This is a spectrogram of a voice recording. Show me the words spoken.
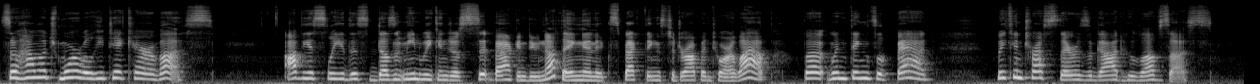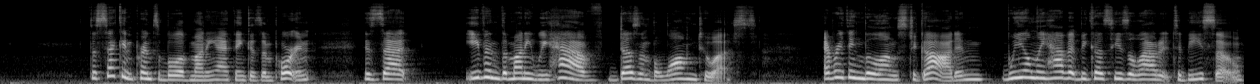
So, how much more will He take care of us? Obviously, this doesn't mean we can just sit back and do nothing and expect things to drop into our lap, but when things look bad, we can trust there is a God who loves us. The second principle of money I think is important is that even the money we have doesn't belong to us. Everything belongs to God, and we only have it because He's allowed it to be so.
